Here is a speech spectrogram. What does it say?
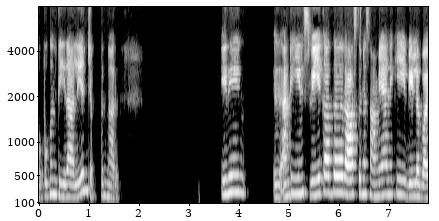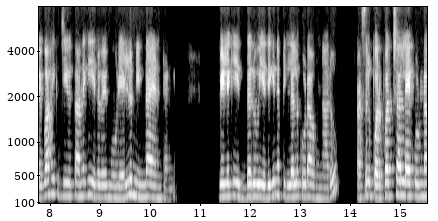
ఒప్పుకుని తీరాలి అని చెప్తున్నారు. ఇది అంటే ఈయన స్వీయ కథ రాస్తున్న సమయానికి వీళ్ళ వైవాహిక జీవితానికి ఇరవై మూడేళ్ళు నిండాయంటండి. వీళ్ళకి ఇద్దరు ఎదిగిన పిల్లలు కూడా ఉన్నారు. అసలు పొరపచ్చాలు లేకుండా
